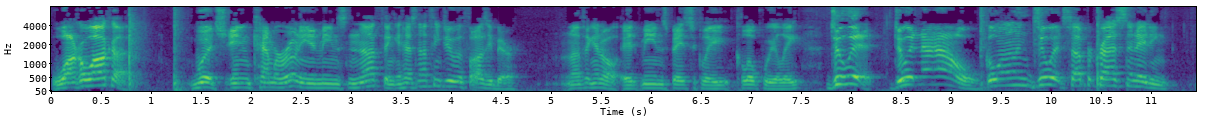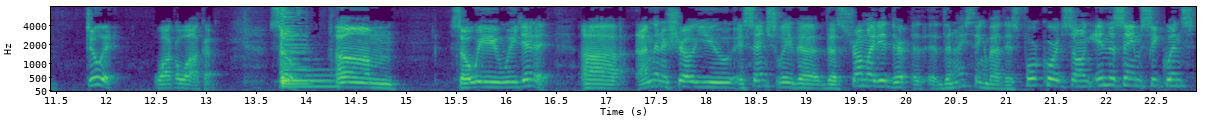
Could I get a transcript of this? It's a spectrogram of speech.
Waka Waka, which in Cameroonian means nothing. It has nothing to do with Fozzie Bear. Nothing at all. It means basically, colloquially, do it! Do it now! Go on and do it! Stop procrastinating! Do it! Waka Waka. So, um, so we, we did it. Uh, I'm going to show you essentially the, the strum I did. There. Uh, The nice thing about this four chord song in the same sequence,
